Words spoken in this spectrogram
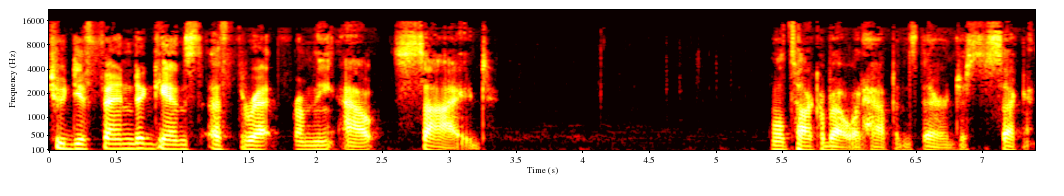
to defend against a threat from the outside. We'll talk about what happens there in just a second.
